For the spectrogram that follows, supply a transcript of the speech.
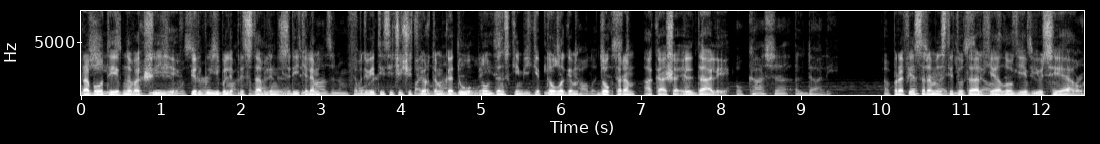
Работы Ибн Вахшии впервые были представлены зрителям в 2004 году лондонским египтологом доктором Акаша Эльдали профессором Института археологии в UCL.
